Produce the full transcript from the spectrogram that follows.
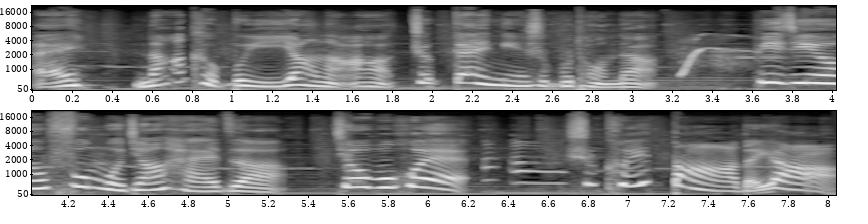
哎，那可不一样了啊，这概念是不同的。毕竟父母教孩子教不会是可以打的呀，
